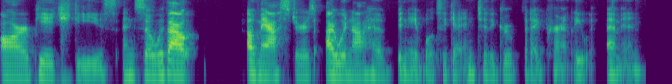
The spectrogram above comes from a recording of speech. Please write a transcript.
are PhDs, and so without a master's, I would not have been able to get into the group that I currently am in.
